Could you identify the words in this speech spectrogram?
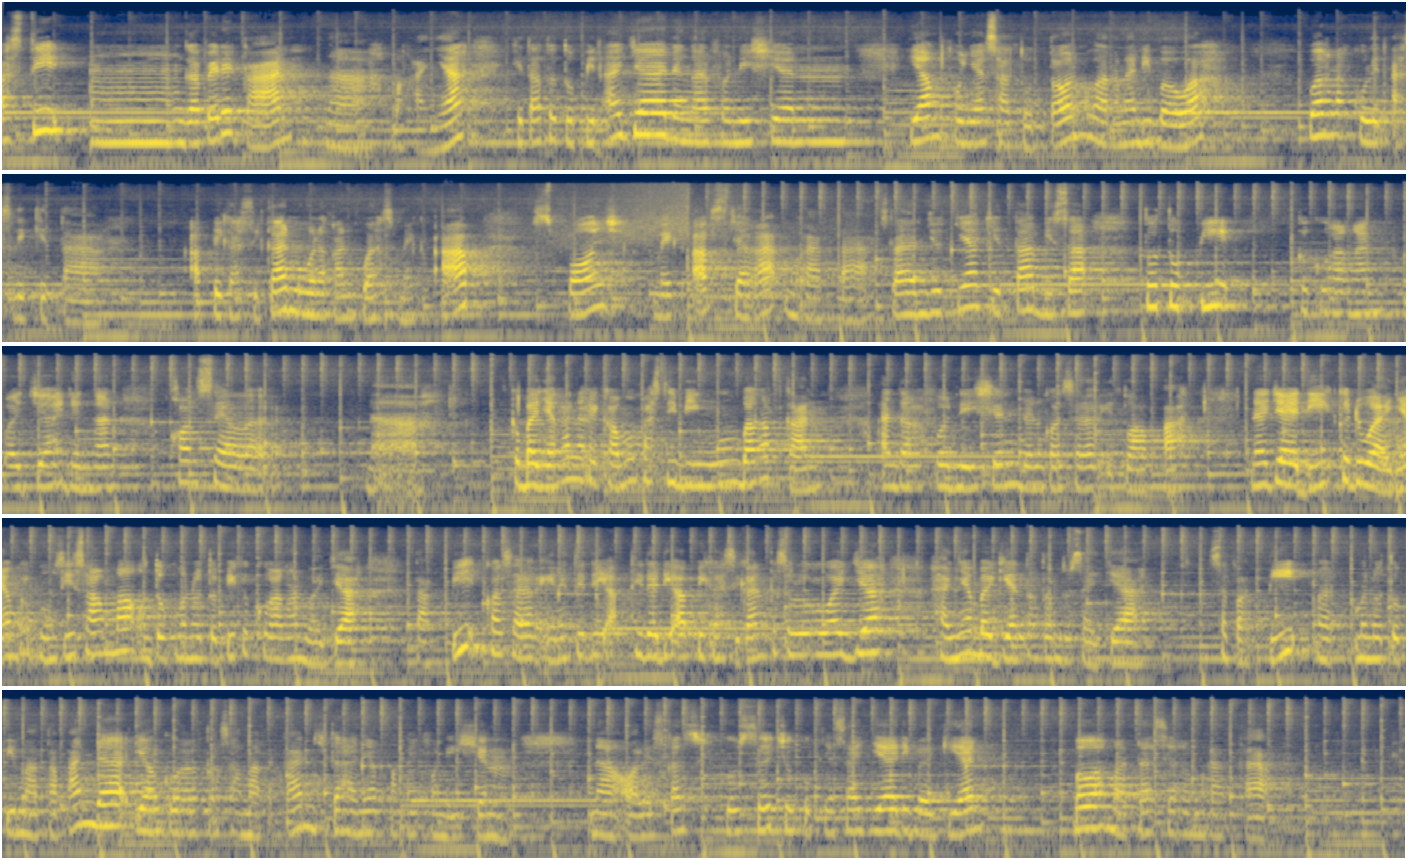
pasti hmm, nggak hmm, pede kan? Nah, makanya kita tutupin aja dengan foundation yang punya satu tone warna di bawah warna kulit asli kita. Aplikasikan menggunakan kuas make up, sponge make up secara merata. Selanjutnya kita bisa tutupi kekurangan wajah dengan concealer. Nah, kebanyakan dari kamu pasti bingung banget kan antara foundation dan concealer itu apa. Nah, jadi keduanya berfungsi sama untuk menutupi kekurangan wajah. Tapi concealer ini tidak tidak diaplikasikan ke seluruh wajah, hanya bagian tertentu saja. Seperti menutupi mata panda yang kurang tersamarkan jika hanya pakai foundation. Nah, oleskan secukupnya saja di bagian bawah mata secara merata.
